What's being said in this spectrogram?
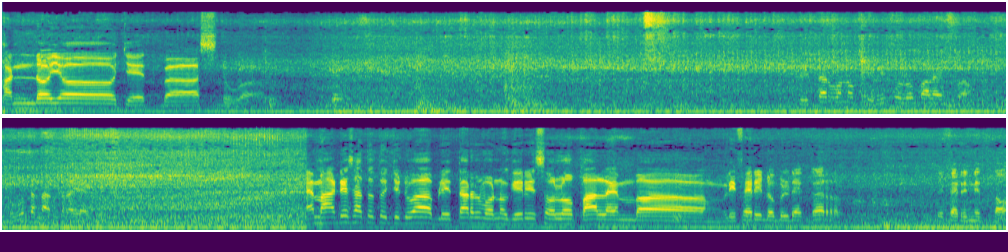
Handoyo Jet Bus 2 Blitar Wonogiri Solo Palembang. Tunggu tenan trayeknya MHD 172 Blitar Wonogiri Solo Palembang. Livery double decker. Livery Nito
